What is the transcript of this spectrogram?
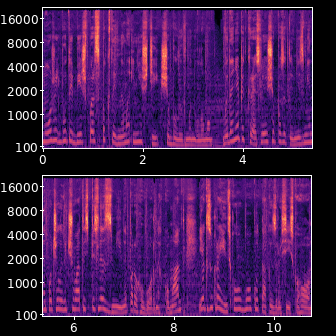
можуть бути більш перспективними ніж ті, що були в минулому. Видання підкреслює, що позитивні зміни почали відчуватись після зміни переговорних команд як з українського боку, так і з російського.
